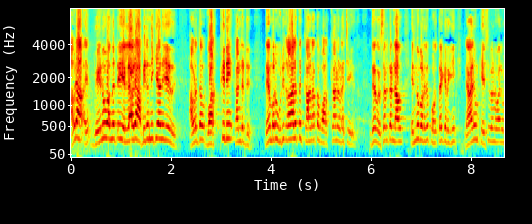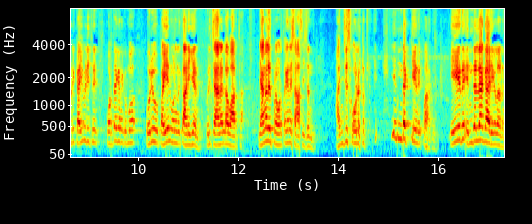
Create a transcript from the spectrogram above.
അവർ വേണു വന്നിട്ട് എല്ലാവരും അഭിനന്ദിക്കുകയാണ് ചെയ്തത്. അവിടുത്തെ വർക്കിനെ കണ്ടിട്ട്. അദ്ദേഹം പറഞ്ഞു ഒരു കാലത്ത് കാണാത്ത വർക്കാണ് ഇവിടെ ചെയ്യുന്നത്. ഇതിന്റെ റിസൾട്ട് ഉണ്ടാവും എന്ന് പറഞ്ഞ് പുറത്തേക്ക് ഇറങ്ങി ഞാനും കെ സി വേണുപാലും കൂടി കൈ പിടിച്ച് പുറത്തേക്ക് ഇറക്കുമ്പോൾ ഒരു പയ്യൻ വന്ന് കാണിക്കുകയാണ് ഒരു ചാനലിലെ വാർത്ത. ഞങ്ങൾ പ്രവർത്തകരെ ശാസിച്ചെന്ന്. അഞ്ച് സ്കോഡ് നടത്തി എന്തൊക്കെയാണ് പറഞ്ഞത്? ഏത് എന്തെല്ലാം കാര്യങ്ങളാണ്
